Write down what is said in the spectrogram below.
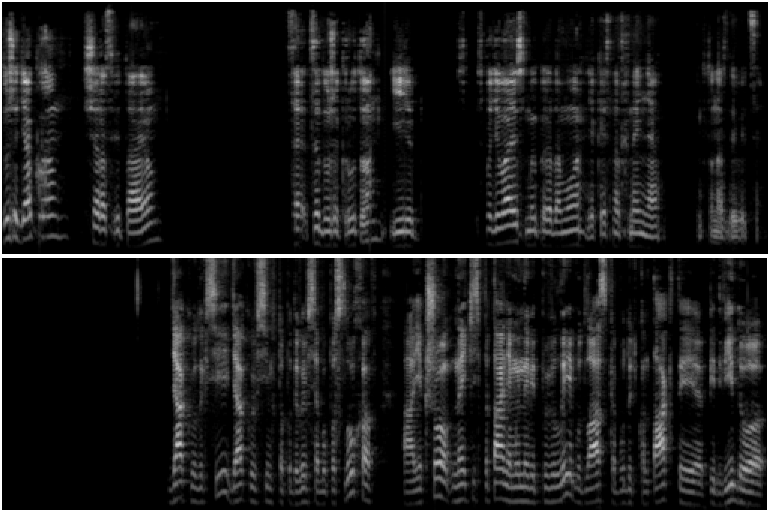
дуже дякую. Ще раз вітаю. Це, це дуже круто. І сподіваюсь, ми передамо якесь натхнення тим, хто нас дивиться. Дякую, Олексій. Дякую всім, хто подивився або послухав. А якщо на якісь питання ми не відповіли, будь ласка, будуть контакти під відео.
